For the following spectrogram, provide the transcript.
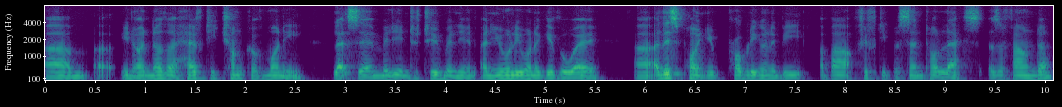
um, uh, you know, another hefty chunk of money, let's say a million to two million, and you only want to give away. Uh, at this point, you're probably going to be about 50% or less as a founder.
